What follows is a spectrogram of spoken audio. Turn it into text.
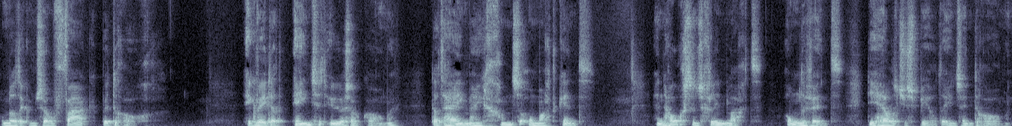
omdat ik hem zo vaak bedroog. Ik weet dat eens het uur zal komen dat hij mijn ganse onmacht kent en hoogstens glimlacht om de vent die heldje speelde in zijn dromen.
